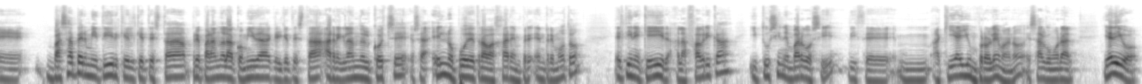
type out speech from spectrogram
eh, vas a permitir que el que te está preparando la comida, que el que te está arreglando el coche, o sea, él no puede trabajar en, remoto, él tiene que ir a la fábrica y tú, sin embargo, sí. Dice, mm, aquí hay un problema, ¿no? Es algo moral. Ya digo,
